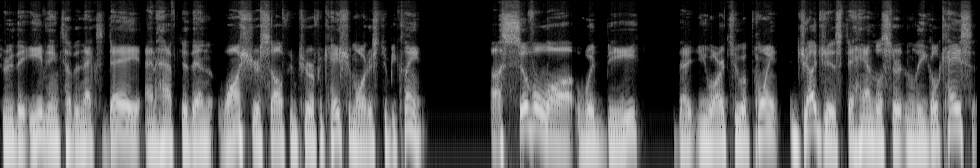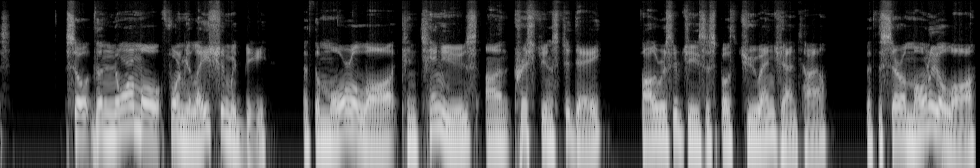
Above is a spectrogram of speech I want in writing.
through the evening till the next day and have to then wash yourself in purification waters to be clean. A civil law would be that you are to appoint judges to handle certain legal cases. So the normal formulation would be that the moral law continues on Christians today, followers of Jesus, both Jew and Gentile, that the ceremonial law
